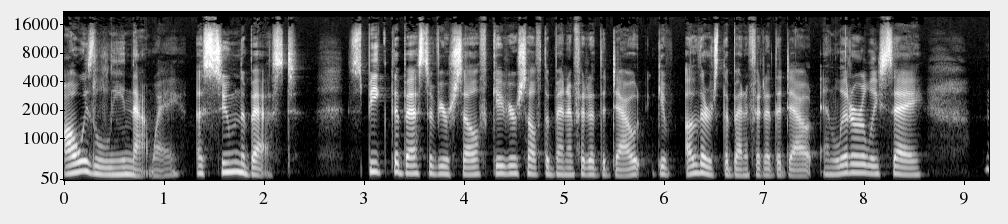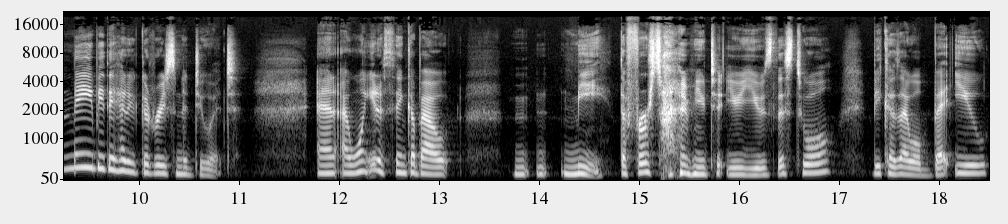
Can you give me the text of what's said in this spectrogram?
always lean that way. Assume the best. Speak the best of yourself. Give yourself the benefit of the doubt. Give others the benefit of the doubt. And literally say, maybe they had a good reason to do it. And I want you to think about me the first time you t- you use this tool because I will bet you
